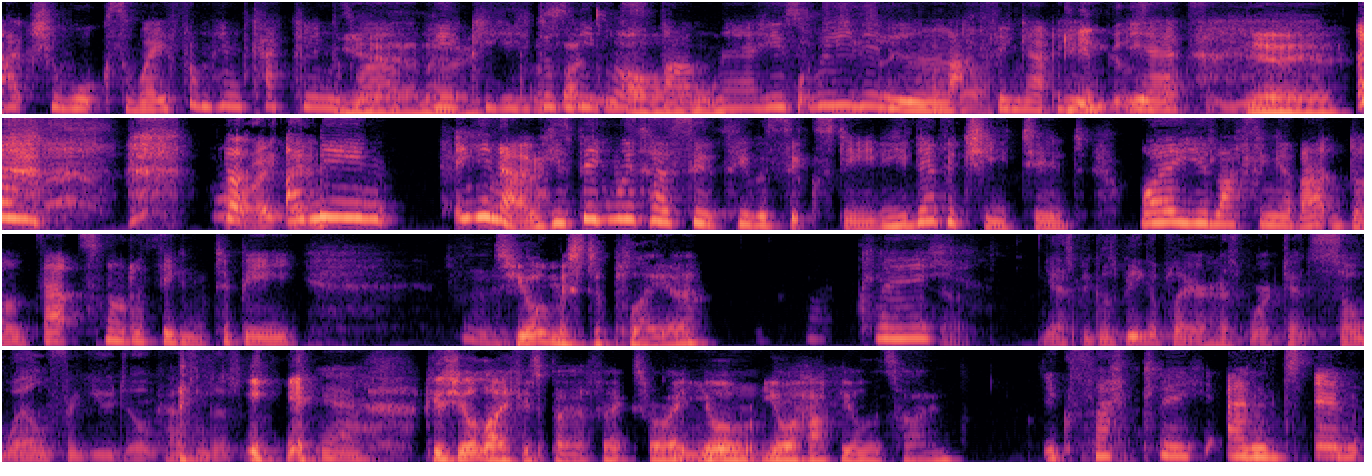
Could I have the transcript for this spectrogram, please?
actually walks away from him cackling as Yeah, I well. know. He, I he doesn't like, even "Aw." stand there. He's What he really say? laughing at him. Yeah. not for you. Yeah, yeah. but, right I mean, you know, he's been with her since he was 16. He never cheated. Why are you laughing at that, Doug? That's not a thing to be. It's your Mr. Player. Clay. Yeah. Yes, because being a player has worked out so well for you, Doug, hasn't it? Yeah. Because Yeah, your life is perfect, right? You're Mm. you're happy all the time. exactly. And and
